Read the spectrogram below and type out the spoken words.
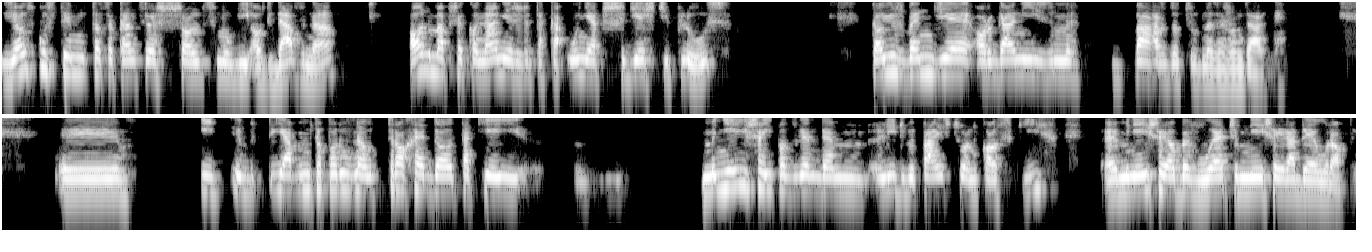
W związku z tym, to co kanclerz Scholz mówi od dawna, on ma przekonanie, że taka Unia 30 plus to już będzie organizm bardzo trudno zarządzalny. Yy, I ja bym to porównał trochę do takiej mniejszej pod względem liczby państw członkowskich, mniejszej OBWE czy mniejszej Rady Europy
